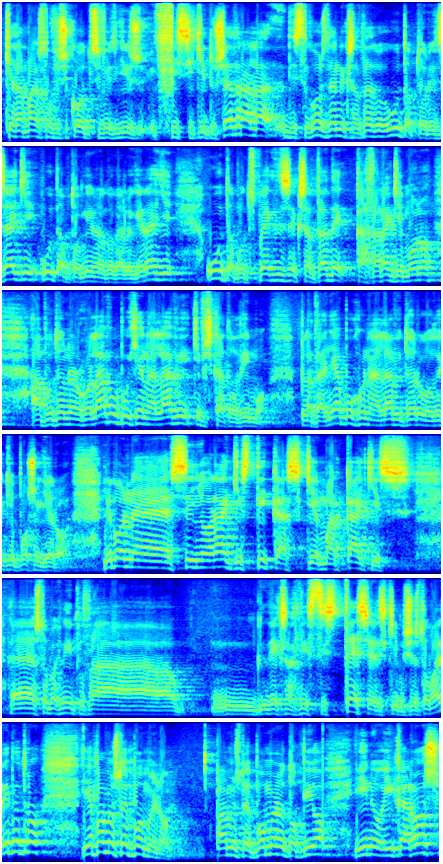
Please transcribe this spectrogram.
και θα πάνε στο φυσικό τους φυσική, φυσική τους έδρα. Αλλά δυστυχώς δεν εξαρτάται ούτε από το Ριτζάκι, ούτε από το Μύρο τον Καλοκαιράκη, ούτε από τους παίκτες. Εξαρτάται καθαρά και μόνο από τον εργολάβο που είχε αναλάβει και φυσικά το Δήμο Πλατανιά που έχουν αναλάβει το έργο εδώ και πόσο καιρό. Λοιπόν, ε, Σινιωράκης, Τίκας και Μαρκάκης ε, στο παιχνίδι που θα διεξαχθεί στις 4.30 στο Βαρύπετρο. Για πάμε στο επόμενο. Πάμε στο επόμενο το οποίο είναι ο Ίκαρος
